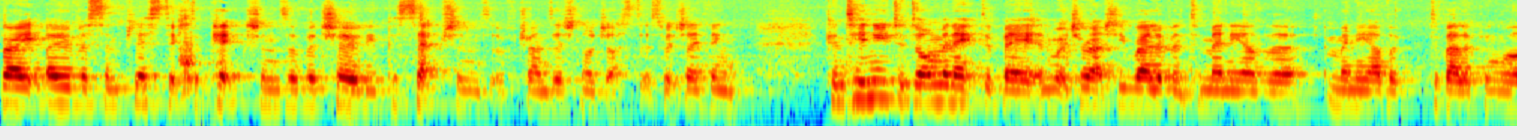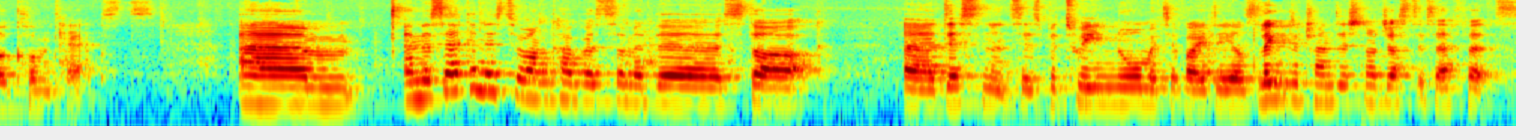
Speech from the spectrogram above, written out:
very oversimplistic depictions of Acholi perceptions of transitional justice, which I think continue to dominate debate and which are actually relevant to many other, many other developing world contexts. Um, and the second is to uncover some of the stark uh, dissonances between normative ideals linked to transitional justice efforts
